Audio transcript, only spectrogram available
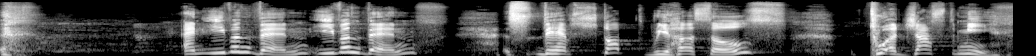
and even then, even then, they have stopped rehearsals to adjust me.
